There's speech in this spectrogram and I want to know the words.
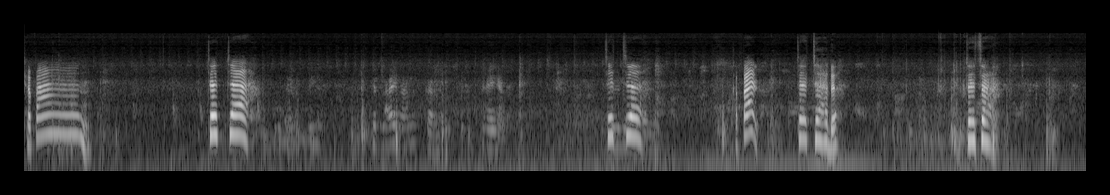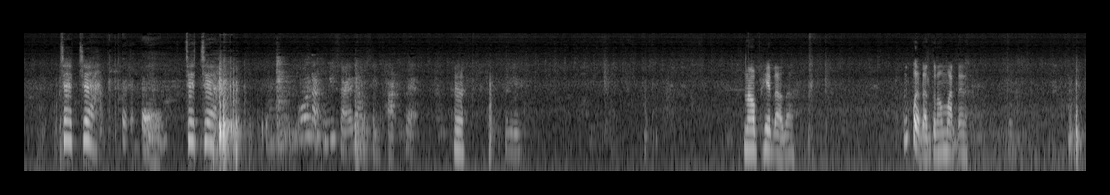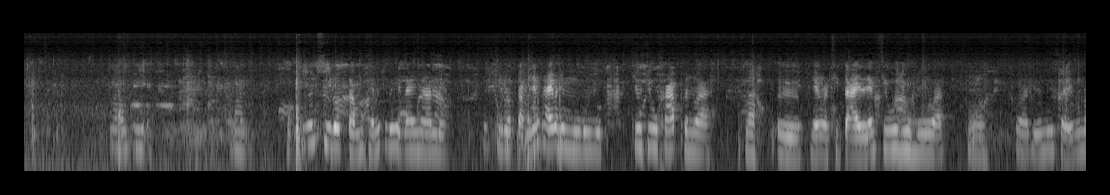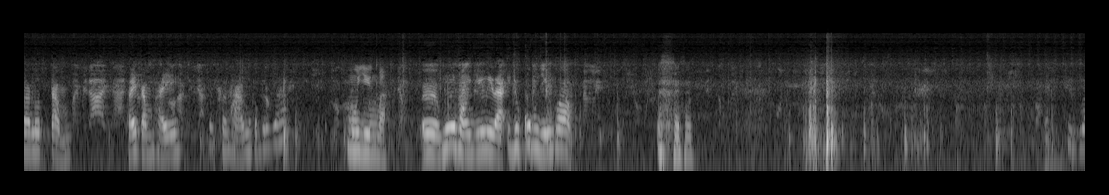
จ้าจ้าเฮ็ดไรงั้นกันให้หยังจ้าจ้าขับปั้นจ้าจ้าเด้อจ้าจ้าจ้าจ้าจ้าจ้าโอ้น่ะคือวิสัยนำสีพักแท้เฮ้ยนี่เนาเพชรเอะมันเปิดอัตโนมัติได้นะเรานี่นั่นบอกนี่มันขี่รถต่ำใครไม่ใช่ไปเฮ็ดรายงานเลยมันขี่รถต่ำมันยังไทยมาให้หมูเบิ่งอยู่ชิวๆครับเพิ่นว่า นะเออ ยังว่าสิตายเลยยังชิวอยู่หมูว่าเออว่าอยู่นี่ใส่เพิ่นว่ารถต่ำไผต่ำไผเขาถามก็บอกว่า หมูยิงป่ะ เออหมู่ของยิงนี่ล่ะอยู่กลุ่มยิงพร้อม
